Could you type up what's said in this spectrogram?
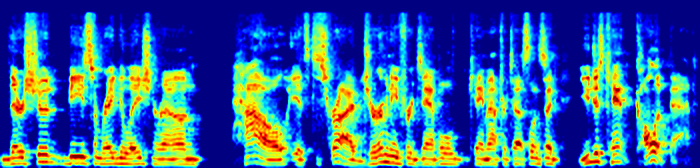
there should be some regulation around how it's described. Germany, for example, came after Tesla and said, you just can't call it that.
